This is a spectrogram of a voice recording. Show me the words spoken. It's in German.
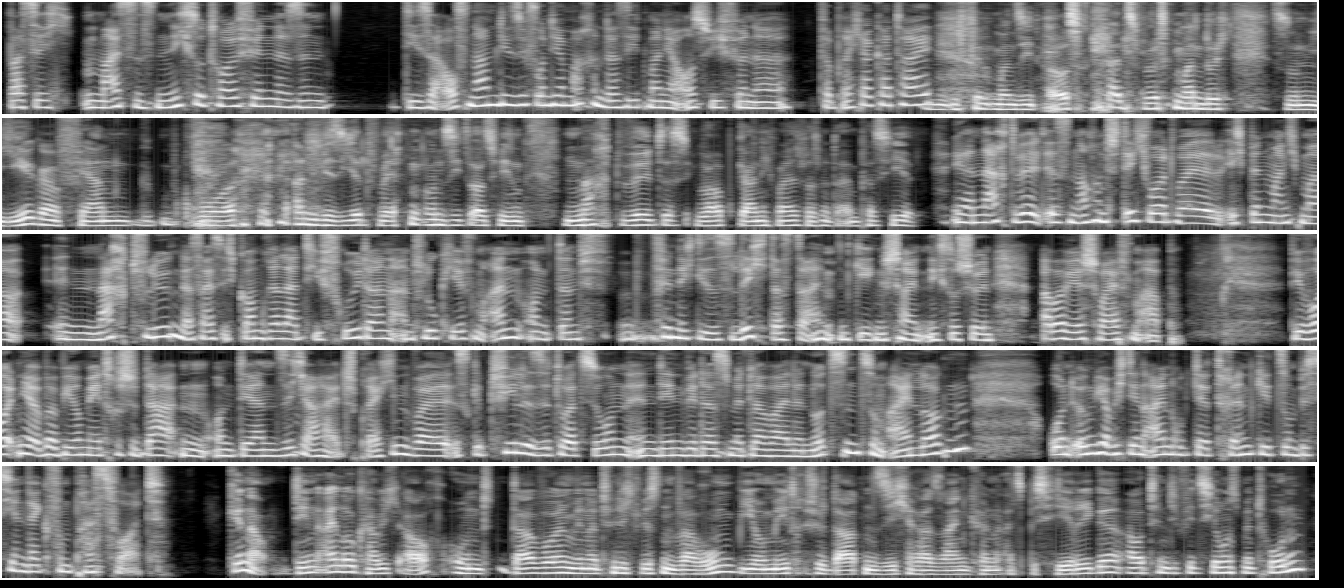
Was ich meistens nicht so toll finde, sind diese Aufnahmen, die sie von dir machen. Da sieht man ja aus wie für eine Verbrecherkartei. Ich finde, man sieht aus, als würde man durch so ein Jägerfernrohr anvisiert werden und sieht aus wie ein Nachtwild, das überhaupt gar nicht weiß, was mit einem passiert. Ja, Nachtwild ist noch ein Stichwort, weil ich bin manchmal in Nachtflügen. Das heißt, ich komme relativ früh dann an Flughäfen an und dann finde ich dieses Licht, das da einem entgegenscheint, nicht so schön. Aber wir schweifen ab. Wir wollten ja über biometrische Daten und deren Sicherheit sprechen, weil es gibt viele Situationen, in denen wir das mittlerweile nutzen zum Einloggen. Und irgendwie habe ich den Eindruck, der Trend geht so ein bisschen weg vom Passwort. Genau, den Eindruck habe ich auch. Und da wollen wir natürlich wissen, warum biometrische Daten sicherer sein können als bisherige Authentifizierungsmethoden.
